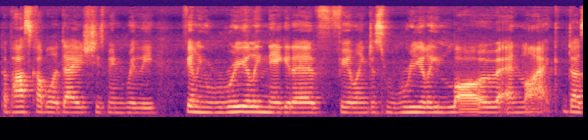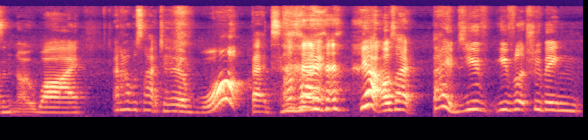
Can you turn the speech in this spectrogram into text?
the past couple of days, she's been really feeling really negative, feeling just really low, and like doesn't know why. And I was like to her, "What?" That's I was like, "Yeah." I was like, "Babes, you've you've literally been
